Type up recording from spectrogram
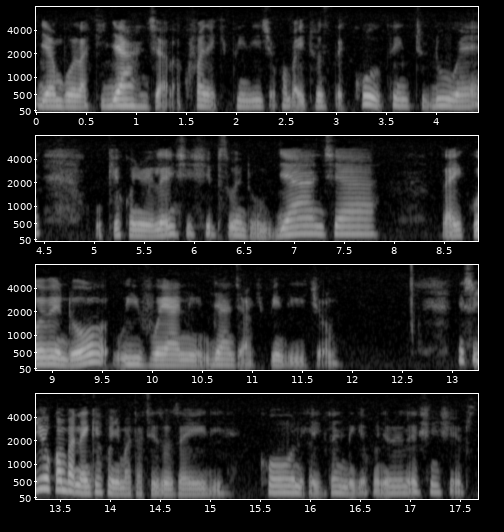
jambo la kijanja la kufanya kipindi hicho, kwamba it was the cool thing to do eh. Ukiwa kwenye relationships wewe ndo mjanja, like wewe ndo hivyo, yani mjanja wa kipindi hicho. Nisijue kwamba naingia kwenye matatizo zaidi, koo nikajikuta nimeingia kwenye relationships,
